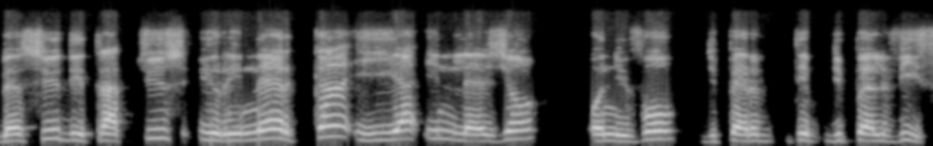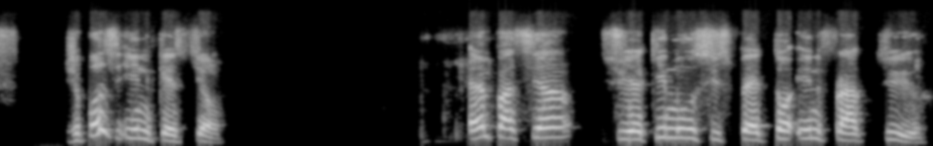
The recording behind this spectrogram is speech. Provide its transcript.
blessure du tractus urinaire quand il y a une lésion au niveau du, pelvis. Je pose une question. Un patient sur qui nous suspectons une fracture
